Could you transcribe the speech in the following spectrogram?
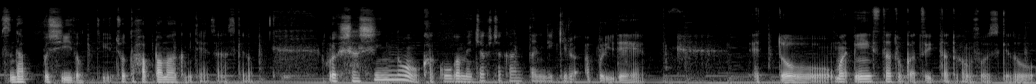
スナップシードっていうちょっと葉っぱマークみたいなやつなんですけどこれ写真の加工がめちゃくちゃ簡単にできるアプリでえっとまあインスタとかツイッターとかもそうですけど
